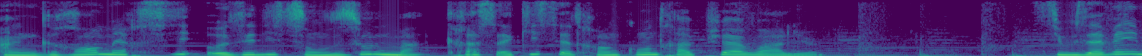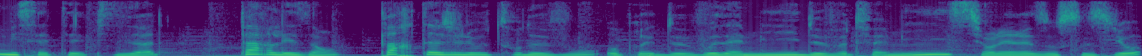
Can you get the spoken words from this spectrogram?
Un grand merci aux éditions Zulma, grâce à qui cette rencontre a pu avoir lieu. Si vous avez aimé cet épisode, parlez-en, partagez-le autour de vous, auprès de vos amis, de votre famille, sur les réseaux sociaux.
